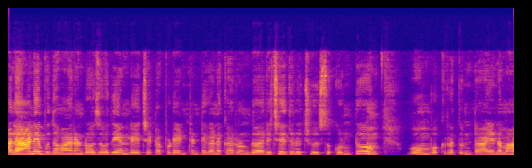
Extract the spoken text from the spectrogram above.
అలానే బుధవారం రోజు ఉదయం లేచేటప్పుడు ఏంటంటే కనుక రెండు అరిచేతులు చూసుకుంటూ ఓం వక్రతుంటాయ నమః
